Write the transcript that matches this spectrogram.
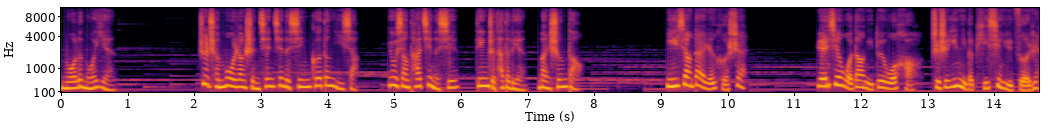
挪了挪眼。这沉默让沈芊芊的心咯噔一下，又向他近了些，盯着他的脸，慢声道：“你一向待人和善，原先我道你对我好，只是因你的脾性与责任。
